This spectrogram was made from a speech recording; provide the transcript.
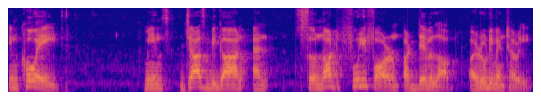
Inchoate means just begun and so not fully formed or developed or rudimentary.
